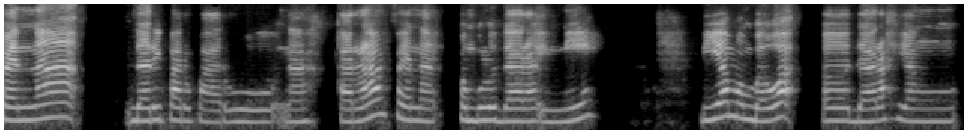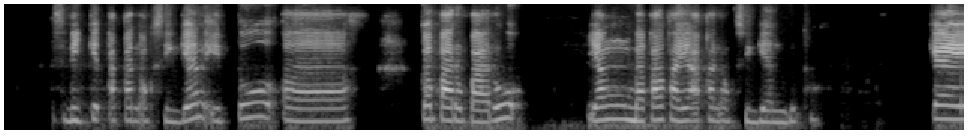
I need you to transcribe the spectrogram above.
vena dari paru-paru. Nah, karena vena pembuluh darah ini dia membawa uh, darah yang sedikit akan oksigen itu uh, ke paru-paru yang bakal kaya akan oksigen gitu. Oke. Okay.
